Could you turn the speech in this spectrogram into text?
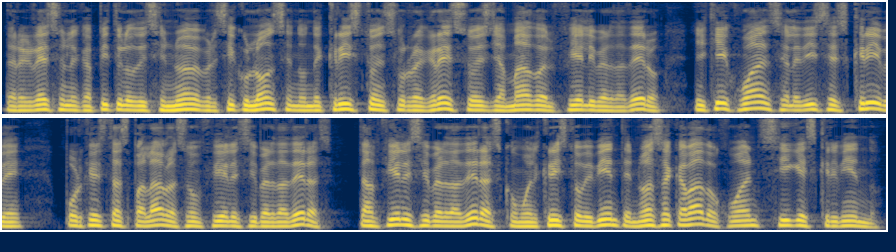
de regreso en el capítulo 19, versículo 11, en donde Cristo en su regreso es llamado el fiel y verdadero. Y aquí Juan se le dice escribe, porque estas palabras son fieles y verdaderas, tan fieles y verdaderas como el Cristo viviente. No has acabado, Juan, sigue escribiendo.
